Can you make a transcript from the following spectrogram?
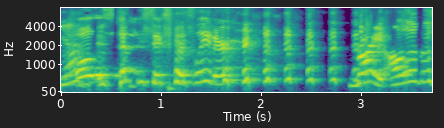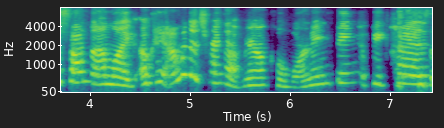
yeah, all of a sudden, six months later. right. All of a sudden, I'm like, okay, I'm going to try that miracle morning thing because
